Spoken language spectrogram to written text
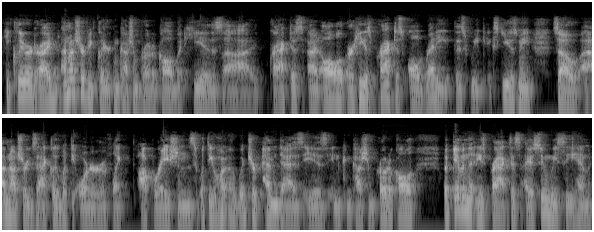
He cleared, or I, am not sure if he cleared concussion protocol, but he is uh, practice at all, or he is practiced already this week. Excuse me. So I'm not sure exactly what the order of like operations, what the what your PEMDAS is in concussion protocol. But given that he's practiced, I assume we see him.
